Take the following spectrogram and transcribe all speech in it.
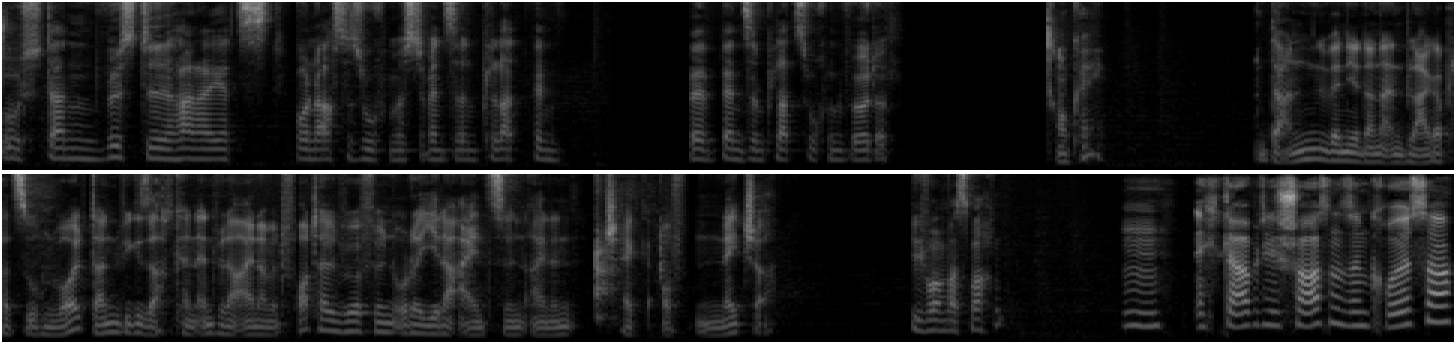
Gut, dann wüsste Hannah jetzt, wonach sie suchen müsste, wenn sie einen Platz, wenn, wenn, wenn sie einen Platz suchen würde. Okay. Dann, wenn ihr dann einen Lagerplatz suchen wollt, dann, wie gesagt, kann entweder einer mit Vorteil würfeln oder jeder einzeln einen Check auf Nature. Wie wollen wir es machen? Hm, Ich glaube, die Chancen sind größer,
